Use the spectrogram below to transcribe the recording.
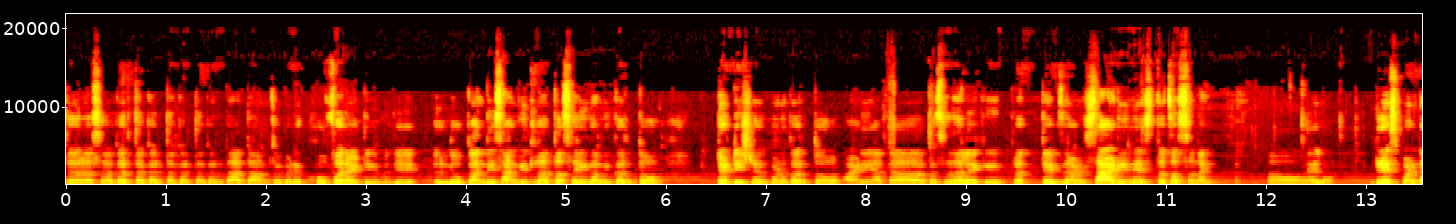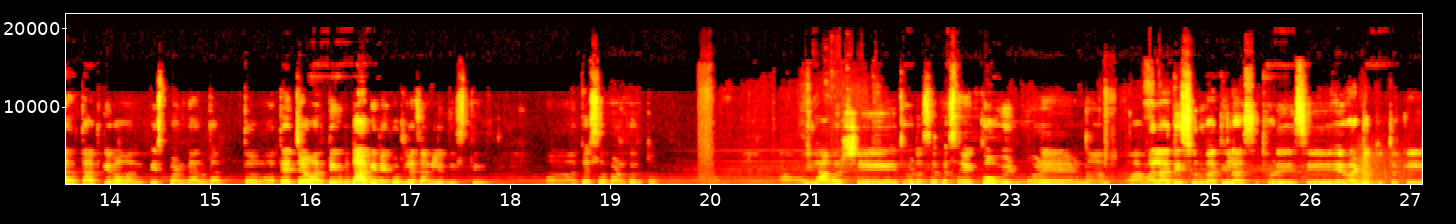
तर असं करता करता करता करता आता आमच्याकडे खूप व्हरायटी आहे. म्हणजे लोकांनी सांगितलं तसंही कमी करतो ट्रेडिशनल पण करतो. आणि आता कसं झालं आहे की प्रत्येकजण साडी नेसतंच असं नाही ह्याला. ड्रेस पण घालतात किंवा वन पीस पण घालतात. तर मग त्याच्यावरती दागिने कुठले चांगले दिसतील? तसं पण करतो. ह्यावर्षी ह्या वर्षी थोडंसं कसं आहे कोविडमुळे ना आम्हाला आधी सुरुवातीला असं थोडीशी हे वाटत होतं की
